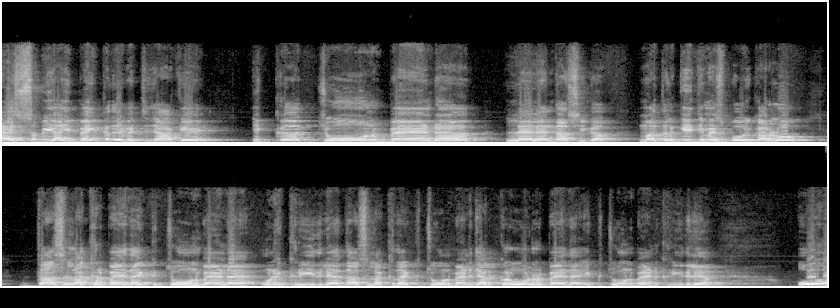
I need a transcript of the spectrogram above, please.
ਐਸਬੀਆਈ ਬੈਂਕ ਦੇ ਵਿੱਚ ਜਾ ਕੇ ਇੱਕ ਚੋਣ ਬੈਂਡ ਲੈ ਲੈਂਦਾ ਸੀਗਾ। ਮਤਲਬ ਕਿ ਜਿਵੇਂ ਸਪੋਜ਼ ਕਰ ਲਓ 10 ਲੱਖ ਰੁਪਏ ਦਾ ਇੱਕ ਚੋਣ ਬੈਂਡ ਹੈ, ਉਹਨੇ ਖਰੀਦ ਲਿਆ 10 ਲੱਖ ਦਾ ਇੱਕ ਚੋਣ ਬੈਂਡ, ਜਾਂ ਕਰੋੜ ਰੁਪਏ ਦਾ ਇੱਕ ਚੋਣ ਬੈਂਡ ਖਰੀਦ ਲਿਆ। ਉਹ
